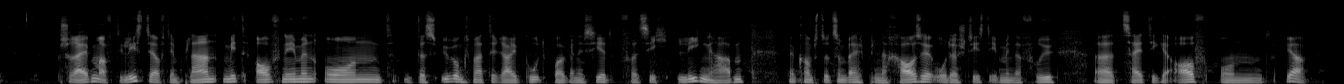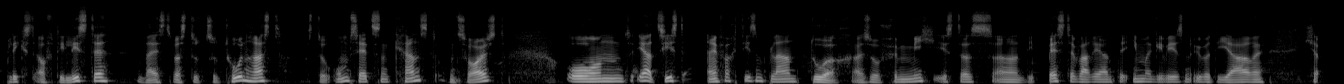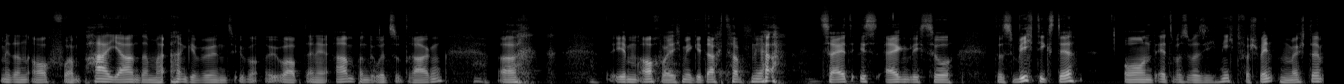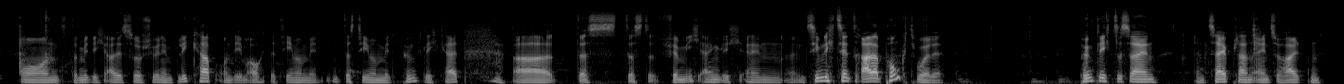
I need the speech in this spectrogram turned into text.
schreiben, auf die Liste, auf den Plan mit aufnehmen und das Übungsmaterial gut organisiert vor sich liegen haben. Dann kommst du zum Beispiel nach Hause oder stehst eben in der Früh äh, zeitiger auf und ja, blickst auf die Liste, weißt, was du zu tun hast, was du umsetzen kannst und sollst und ja, ziehst einfach diesen Plan durch. Also für mich ist das äh, die beste Variante immer gewesen über die Jahre. Ich habe mir dann auch vor ein paar Jahren dann mal angewöhnt, über, überhaupt eine Armbanduhr zu tragen. Äh, eben auch, weil ich mir gedacht habe, ja, Zeit ist eigentlich so das Wichtigste und etwas, was ich nicht verschwenden möchte. Und damit ich alles so schön im Blick habe und eben auch Thema mit, das Thema mit Pünktlichkeit, äh, dass das für mich eigentlich ein, ein ziemlich zentraler Punkt wurde. Pünktlich zu sein, einen Zeitplan einzuhalten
